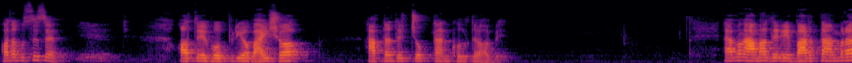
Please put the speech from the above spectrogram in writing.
কথা বুঝতেছেন? অতএব প্রিয় ভাই সব, আপনাদের চোখ কান খুলতে হবে। এবং আমাদের এই বার্তা আমরা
